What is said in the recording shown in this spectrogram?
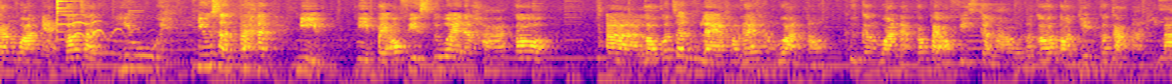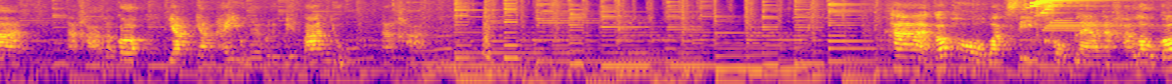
กลางวันเนี่ยก็จะหิ้วหิ้วซันต้าหนีบหนีบไปออฟฟิศด้วยนะคะ ก็เราก็จะดูแลเขาได้ทั้งวันเนาะคือกลางวันอะก็ไปออฟฟิศกับเรา แล้วก็ตอนเย็นก็กลับมาที่บ้านนะคะ แล้วก็ยังยังให้อยู่ในบริเวณบ้านอยู่นะคะค่ะก็พอวัคซีนครบแล้วนะคะ เราก็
